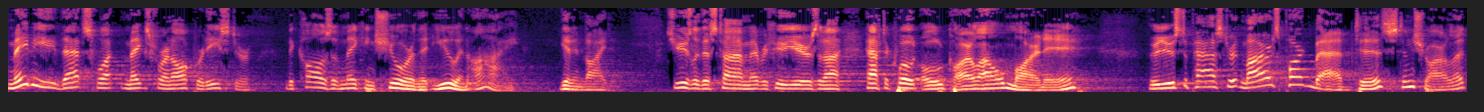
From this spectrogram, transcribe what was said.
Maybe that's what makes for an awkward Easter because of making sure that you and I get invited. It's usually this time every few years that I have to quote old Carlyle Marney who used to pastor at Myers Park Baptist in Charlotte.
